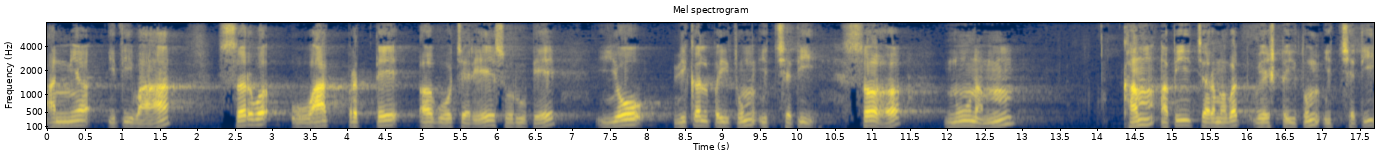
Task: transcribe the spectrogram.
अन्य इति वा, सर्व वाक प्रत्यय अगोचरे स्वरूपे यो विकल्पयितुम इच्छति। स नूनम खम अपि चरमवत वेष्टुम इच्छति।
